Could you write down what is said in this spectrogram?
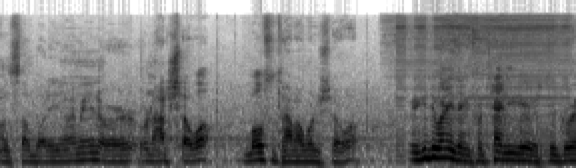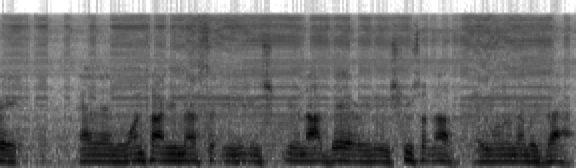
On somebody, you know what I mean? Or, or not show up. Most of the time, I wouldn't show up. You can do anything for 10 years, do great. And then one time you mess it, you, you, you're not there, you, you screw something up. Everyone remembers that.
